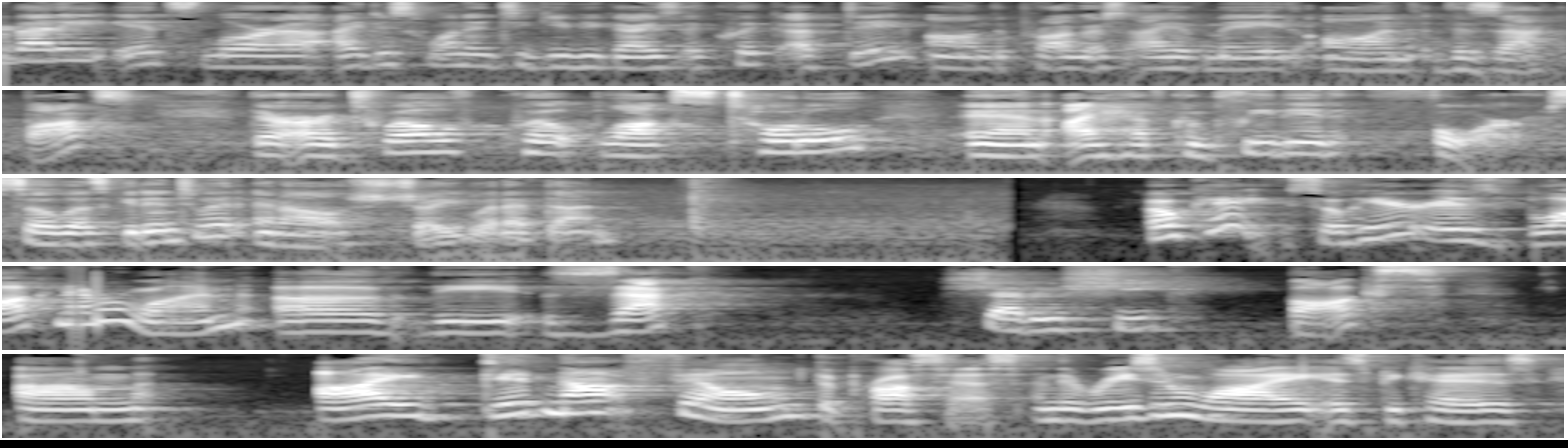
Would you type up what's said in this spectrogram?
everybody, it's Laura. I just wanted to give you guys a quick update on the progress I have made on the Zach box. There are 12 quilt blocks total and I have completed four. So let's get into it and I'll show you what I've done. Okay, so here is block number one of the Zach Shabby Chic box. Um, I did not film the process and the reason why is because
